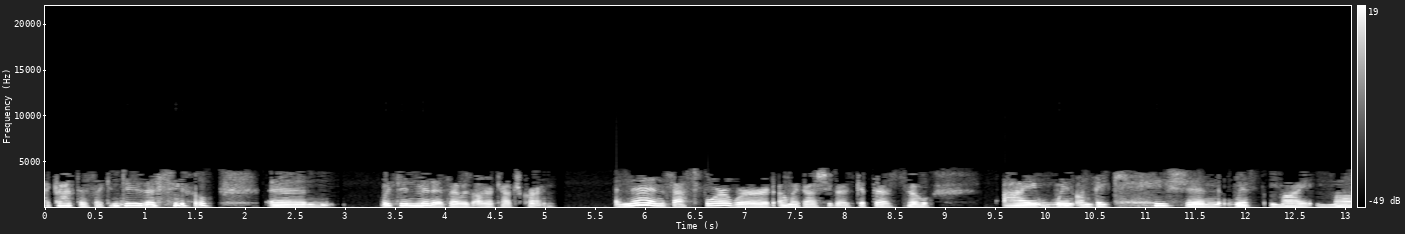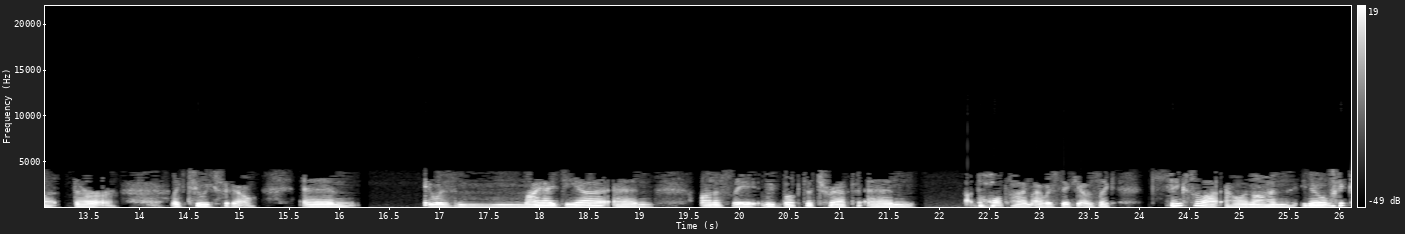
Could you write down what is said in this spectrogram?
I got this, I can do this, you know, and within minutes I was on her couch crying. And then fast forward, oh my gosh, you guys get this. So I went on vacation with my mother like two weeks ago. And it was my idea and honestly we booked a trip and the whole time I was thinking I was like thanks a lot Al-Anon. You know like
